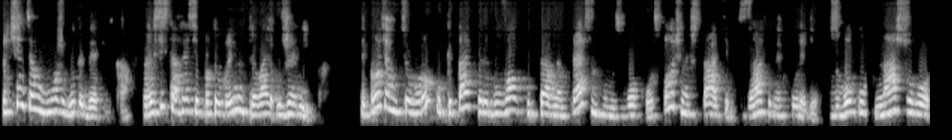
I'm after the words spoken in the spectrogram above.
Причин цьому може бути декілька. Російська агресія проти України триває уже рік. І протягом цього року Китай перебував під певним пресингом з боку Сполучених Штатів, західних урядів, з боку нашого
